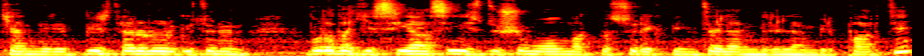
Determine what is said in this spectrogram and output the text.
kendini bir terör örgütünün buradaki siyasi iz düşümü olmakla sürekli nitelendirilen bir parti.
